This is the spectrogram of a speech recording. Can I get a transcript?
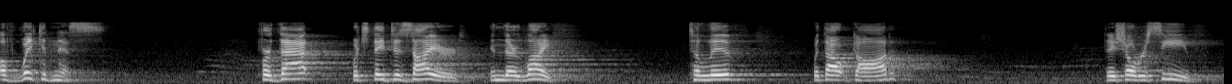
of wickedness. For that which they desired in their life, to live without God, they shall receive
